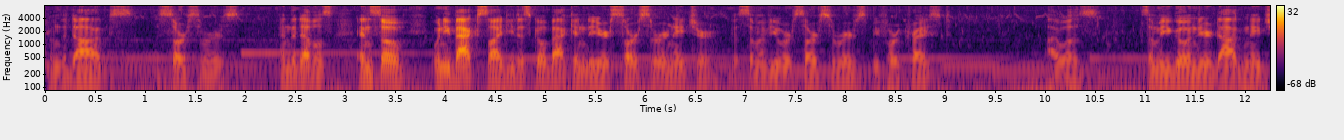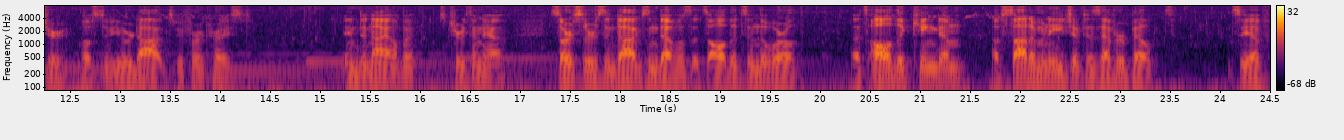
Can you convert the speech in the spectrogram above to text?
from the dogs, the sorcerers, and the devils. And so when you backslide, you just go back into your sorcerer nature because some of you were sorcerers before Christ. I was. Some of you go into your dog nature. Most of you were dogs before Christ. In denial, but it's truth anyhow. Sorcerers and dogs and devils, that's all that's in the world. That's all the kingdom of Sodom and Egypt has ever built. So you have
